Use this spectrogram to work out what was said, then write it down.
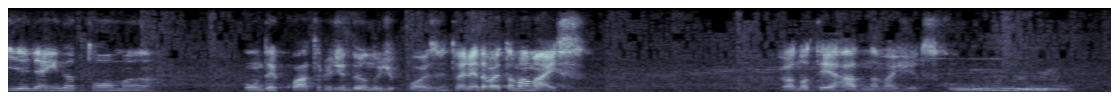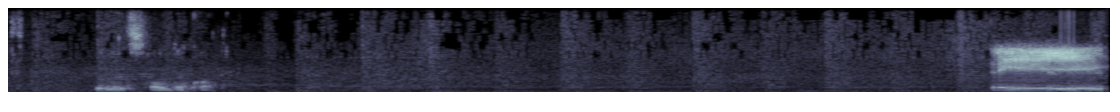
e ele ainda toma um D4 de dano de poison. Então ele ainda vai tomar mais. Eu anotei errado na magia, desculpa. Hum. Beleza, só um D4. Três.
